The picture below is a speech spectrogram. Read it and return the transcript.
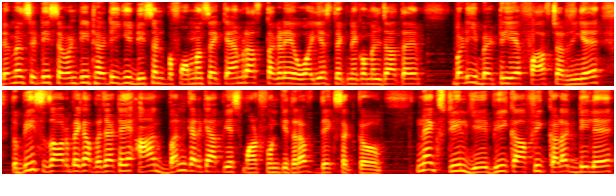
डेमेंसिटी 70 30 की डिसेंट परफॉर्मेंस है। कैमरा तगड़े ओआईएस देखने को मिल जाता है। बड़ी बैटरी है फास्ट चार्जिंग है। तो बीस हज़ार रुपए का बजट है। आँख बंद करके आप ये स्मार्टफ़ोन की तरफ़ देख सकते हो। नेक्स्ट डील ये भी काफ़ी कड़क डील है।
